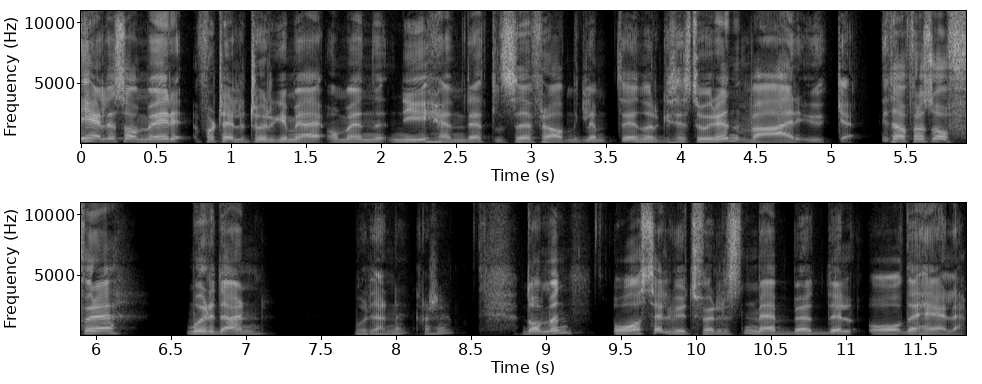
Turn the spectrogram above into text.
I hele sommer forteller Torgrim jeg om en ny henrettelse fra den glemte norgeshistorien hver uke. Vi tar for oss offeret, morderen, morderne, kanskje, dommen og selve utførelsen med bøddel og det hele.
